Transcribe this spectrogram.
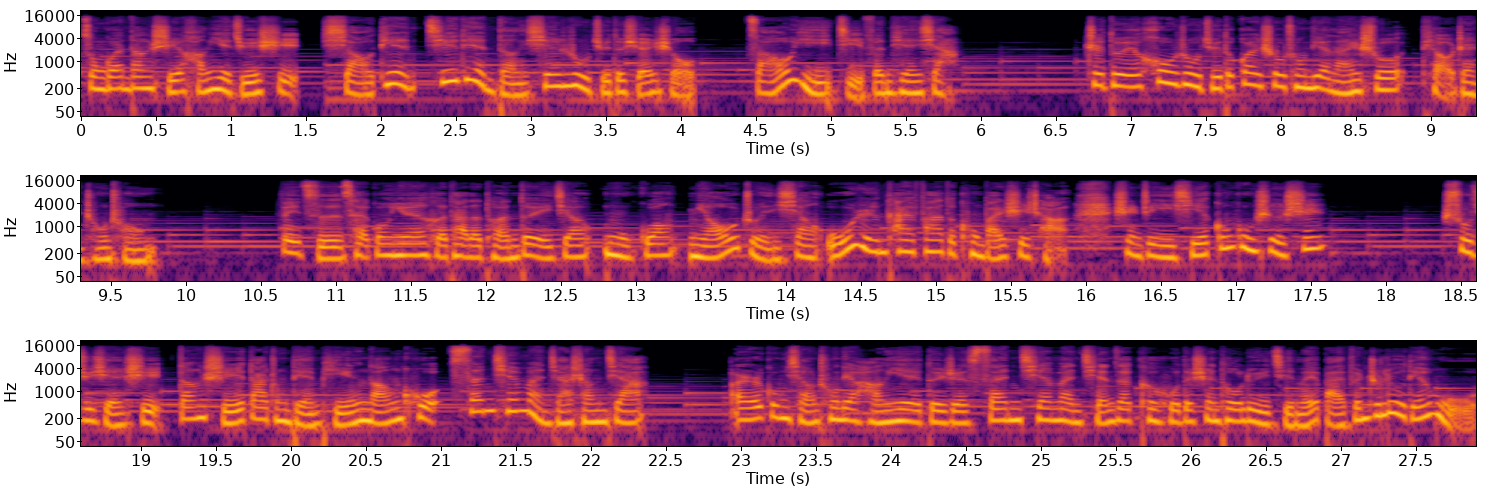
纵观当时行业局势，小店、街店等先入局的选手早已几分天下。这对后入局的怪兽充电来说挑战重重，为此，蔡光渊和他的团队将目光瞄准向无人开发的空白市场，甚至一些公共设施。数据显示，当时大众点评囊括三千万家商家，而共享充电行业对这三千万潜在客户的渗透率仅为百分之六点五，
